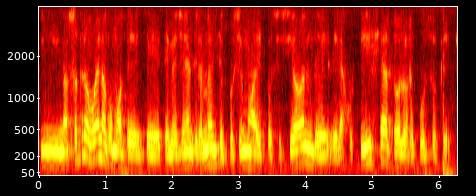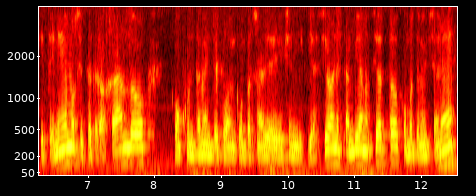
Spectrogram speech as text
Y nosotros, bueno, como te, te, mencioné anteriormente, pusimos a disposición de, la justicia todos los recursos que, tenemos, se está trabajando conjuntamente con, con personal de dirección de investigaciones también, ¿no es cierto? Como te mencioné,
